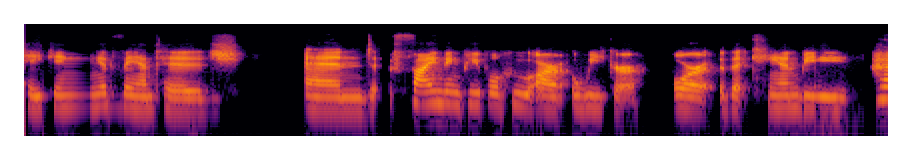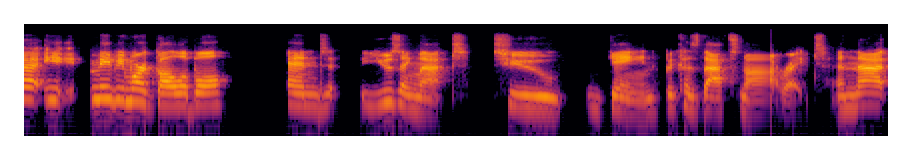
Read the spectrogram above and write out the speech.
taking advantage and finding people who are weaker or that can be maybe more gullible and using that to gain because that's not right and that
